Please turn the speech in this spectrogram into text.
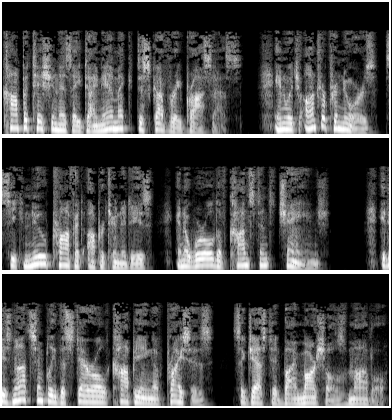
competition is a dynamic discovery process in which entrepreneurs seek new profit opportunities in a world of constant change. It is not simply the sterile copying of prices suggested by Marshall's model.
